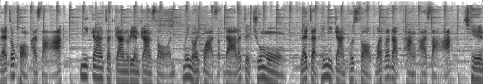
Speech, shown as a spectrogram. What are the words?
และเจ้าของภาษา มีการจัดการเรียนการสอนไม่น้อยกว่าสัปดาห์ละ 7 ชั่วโมง และจัดให้มีการทดสอบวัดระดับทางภาษา เช่น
